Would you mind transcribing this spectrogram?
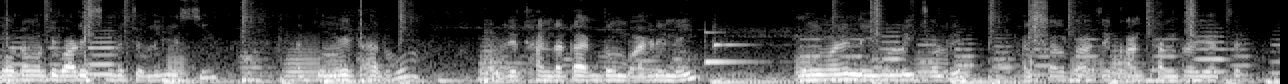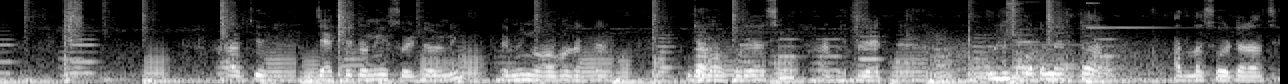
মোটামুটি বাড়ির সামনে চলে এসেছি। আর দু হাঁটবো যে ঠান্ডাটা একদম বাইরে নেই। নেই মানে নেই বললেই চলে হালকা হালকা আছে, কান ঠান্ডা হয়ে গেছে আর যে জ্যাকেটও নেই সোয়েটারও নেই। এমনি নর্মাল একটা জামা পরে আছি, আর ভিতরে একটা পুলিশ কটনের একটা পাতলা সোয়েটার আছে।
